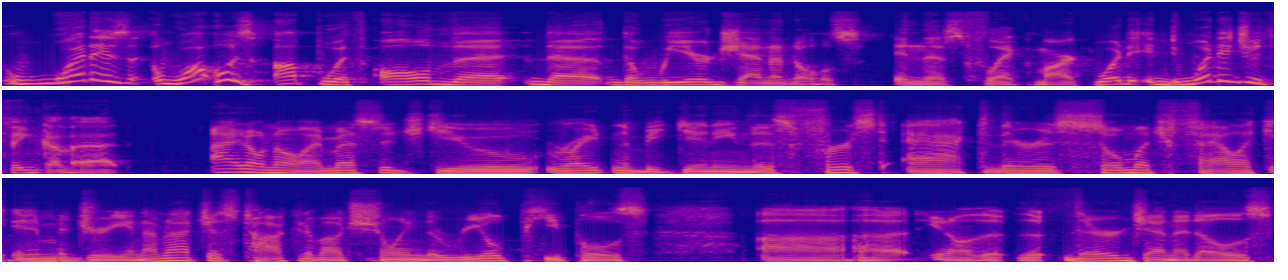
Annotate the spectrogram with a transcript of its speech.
What is what was up with all the the the weird genitals in this flick mark? What what did you think of that I don't know. I messaged you right in the beginning. This first act, there is so much phallic imagery, and I'm not just talking about showing the real people's, uh, uh you know, the, the, their genitals.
